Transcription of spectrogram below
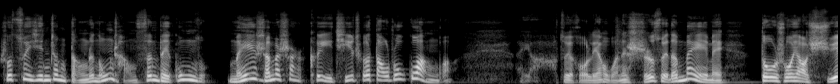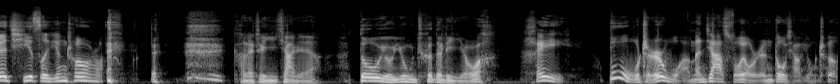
说最近正等着农场分配工作，没什么事儿，可以骑车到处逛逛。哎呀，最后连我那十岁的妹妹都说要学骑自行车了。看来这一家人啊，都有用车的理由啊。嘿，不止我们家所有人都想用车，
